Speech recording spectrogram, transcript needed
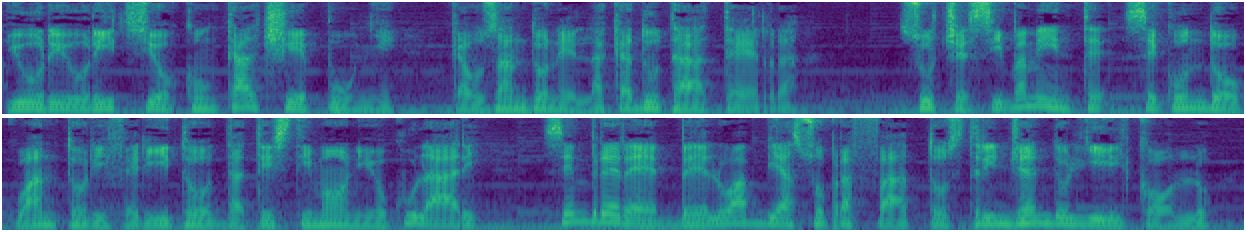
Yuri Urizio con calci e pugni, causandone la caduta a terra. Successivamente, secondo quanto riferito da testimoni oculari, sembrerebbe lo abbia sopraffatto stringendogli il collo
